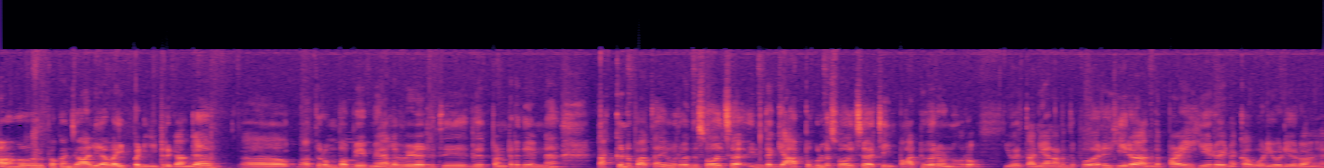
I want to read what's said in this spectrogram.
அவங்க ஒரு பக்கம் ஜாலியாக வைப் பண்ணிக்கிட்டு இருக்காங்க. பார்த்து அது ரொம்ப அப்படியே மேலே விழுறது இது பண்ணுறது என்ன? டக்குன்னு பார்த்தா இவர் வந்து சோல் ச இந்த கேப்புக்குள்ளே சோல் சர்ச்சிங் பாட்டு வர ஒன்று வரும். இவர் தனியாக நடந்து போவார் ஹீரோ அந்த பழைய ஹீரோ எனக்கா ஓடி ஓடி வருவாங்க.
